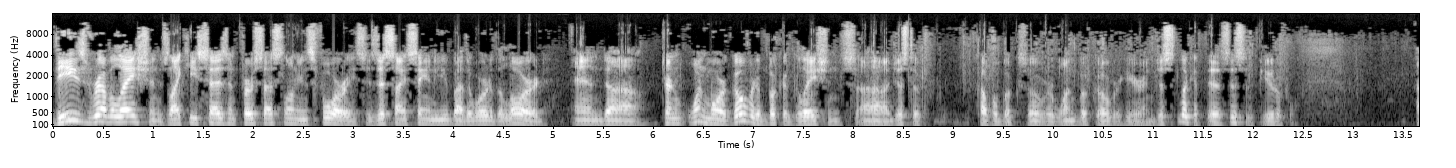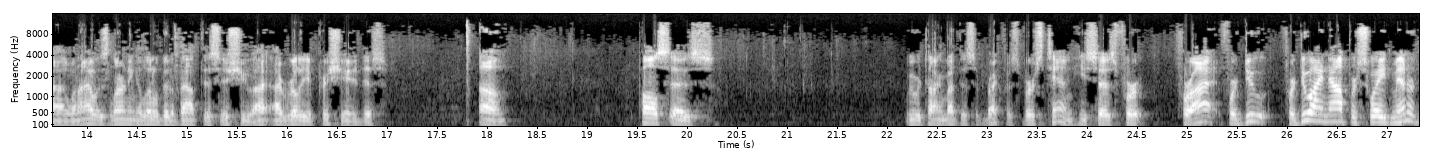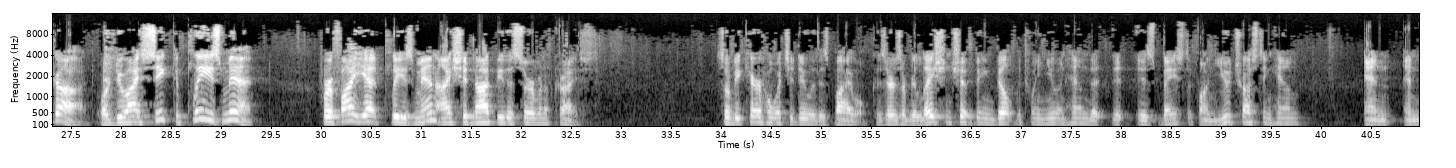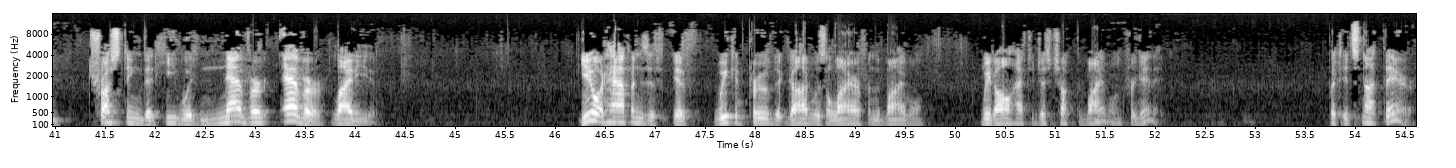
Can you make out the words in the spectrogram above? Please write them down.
These revelations, like he says in 1 Thessalonians 4, he says, This I say unto you by the word of the Lord. And uh, turn one more, go over to book of Galatians, uh, just a couple books over, one book over here, and just look at this. This is beautiful. Uh, when I was learning a little bit about this issue, I, I really appreciated this. Um, Paul says, we were talking about this at breakfast, verse 10. He says, For, for, I, for, do, for do I now persuade men or God? Or do I seek to please men? For if I yet please men, I should not be the servant of Christ. So be careful what you do with this Bible, because there's a relationship being built between you and him that is based upon you trusting him and, and trusting that he would never, ever lie to you. You know what happens if, if we could prove that God was a liar from the Bible? We'd all have to just chuck the Bible and forget it. But it's not there.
